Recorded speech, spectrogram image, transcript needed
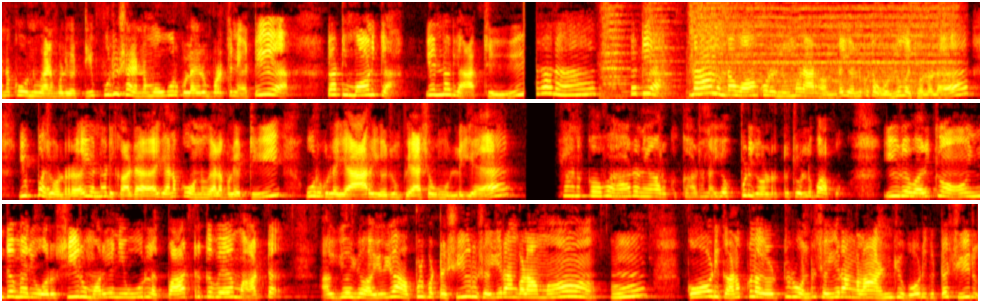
எனக்கு ஒன்று விளம்படி வெட்டி புதுசாக என்னமோ ஊருக்குள்ள எதுவும் பிரச்சனை ஏட்டி? ஏட்டி மோனிக்கா என்னடி ஆச்சு? அதானே? ஏட்டியா நானும் தான் உன் கூட நிம்ம நேரம் இருந்தால் என்கிட்ட ஒன்றுமே சொல்லலை. இப்போ சொல்கிற என்னடி கதை? எனக்கு ஒன்றும் விளம்படி வெட்டி ஊருக்குள்ளே யாரும் எதுவும் பேசவும் இல்லையே. எனக்கு வேதனையாக யாருக்கு கடனை எப்படி சொல்கிறது சொல்லு பார்ப்போம் இது வரைக்கும் இந்த மாதிரி ஒரு சீரு முறையை நீ ஊரில் பார்த்துருக்கவே மாட்ட. ஐயோ ஐயோ அப்படிப்பட்ட சீரு செய்கிறாங்களாமா ம்? கோடி கணக்கில் எட்டு வந்து செய்கிறாங்களாம். அஞ்சு கோடி கிட்ட சீரு.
